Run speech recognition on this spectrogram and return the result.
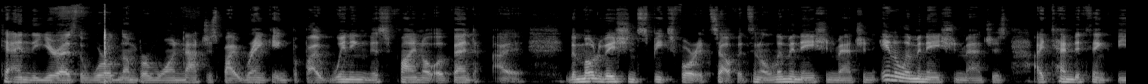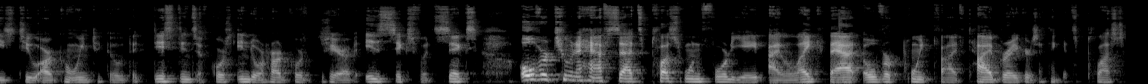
to end the year as the world number one, not just by ranking, but by winning this final event. I, the motivation speaks for itself. It's an elimination match, and in elimination matches, I tend to think these two are going to go the distance. Of course, indoor hardcourt Zverev is six foot six, over two and a half sets, plus 148. I like that. Over 0.5 tiebreakers. I think it's plus,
